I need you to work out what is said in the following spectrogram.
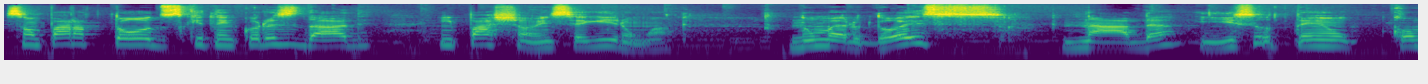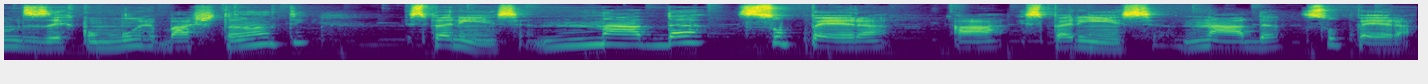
são para todos que têm curiosidade e paixão em seguir uma. Número 2, nada, e isso eu tenho como dizer com bastante experiência. Nada supera a experiência, nada supera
